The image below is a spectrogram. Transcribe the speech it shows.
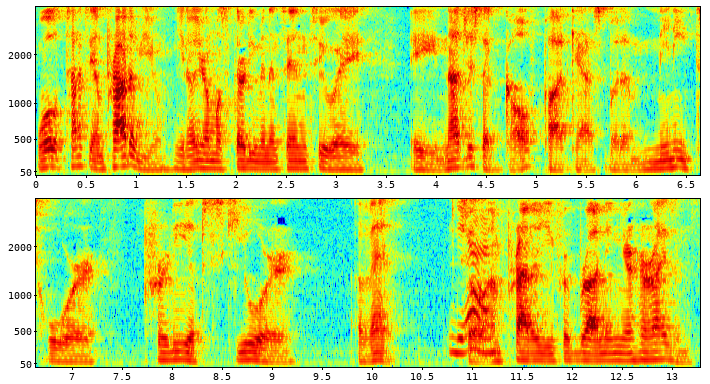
Well, Tati, I'm proud of you. You know, you're almost 30 minutes into a a not just a golf podcast, but a mini tour, pretty obscure event. Yeah. So I'm proud of you for broadening your horizons.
